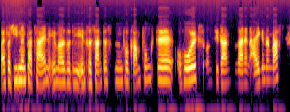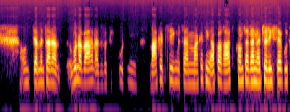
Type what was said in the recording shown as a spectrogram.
bei verschiedenen Parteien immer so die interessantesten Programmpunkte holt und sie dann zu seinen eigenen macht und der mit seiner wunderbaren, also wirklich guten Marketing, mit seinem Marketingapparat kommt er dann natürlich sehr gut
